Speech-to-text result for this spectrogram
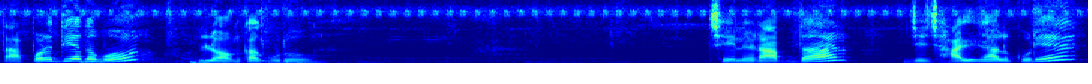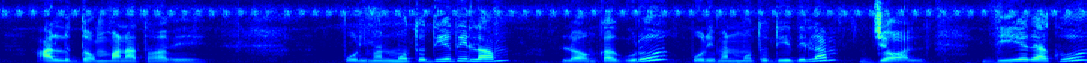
তারপরে দিয়ে দেবো লঙ্কা গুঁড়ো। ছেলের আবদার যে ঝাল ঝাল করে আলুর দম বানাতে হবে। পরিমাণ মতো দিয়ে দিলাম, লঙ্কা গুঁড়ো, পরিমাণ মতো দিয়ে দিলাম, জল। দিয়ে দেখো,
